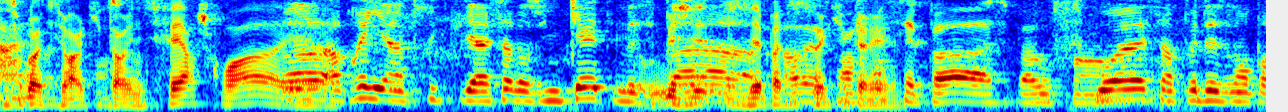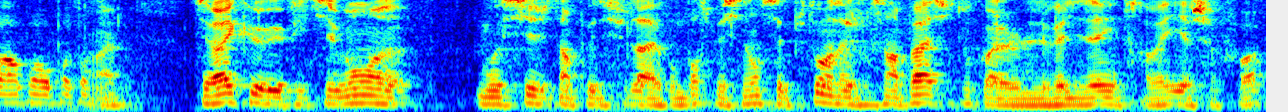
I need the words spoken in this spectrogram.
c'est quoi Tu récupères une sphère, je crois. et, Ouais, euh, après, il y a un truc lié à ça dans une quête, mais c'est Mais j'ai- pas. j'ai pas ah tous ouais, récupéré. franchement, c'est pas, c'est pas ouf. hein. Ouais, c'est un peu décevant par rapport au potentiel. Ouais. C'est vrai que effectivement, euh, moi aussi j'étais un peu déçu de la récompense, mais sinon c'est plutôt un ajout sympa, surtout quand le level design est travaillé à chaque fois.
